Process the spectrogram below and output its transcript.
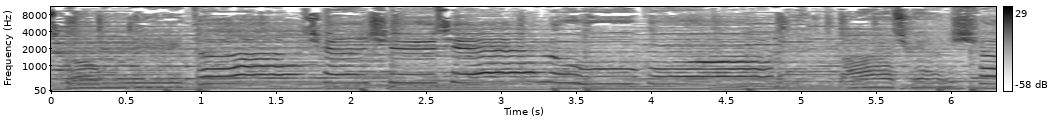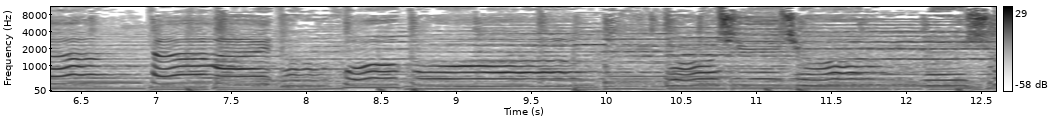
从你的全世界路过，把全盛说，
